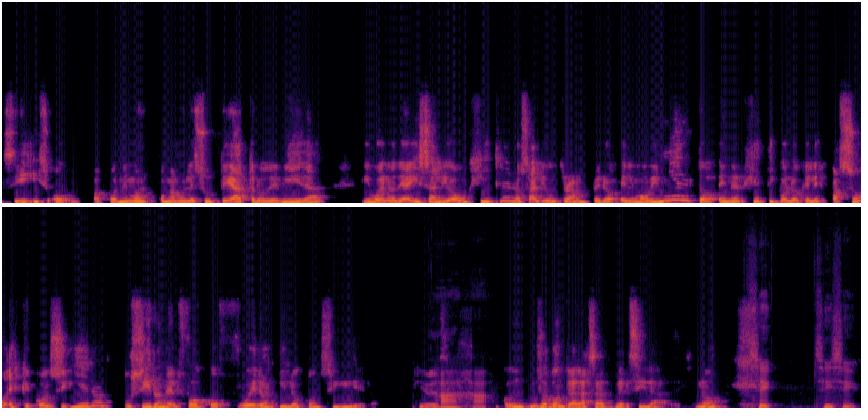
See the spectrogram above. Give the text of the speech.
¿sí? Y, o ponemos, pongámosle su teatro de vida, y bueno, de ahí salió un Hitler o salió un Trump, pero el movimiento energético lo que les pasó es que consiguieron, pusieron el foco, fueron y lo consiguieron. Quiero decir, incluso contra las adversidades, ¿no? Sí, sí, sí.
